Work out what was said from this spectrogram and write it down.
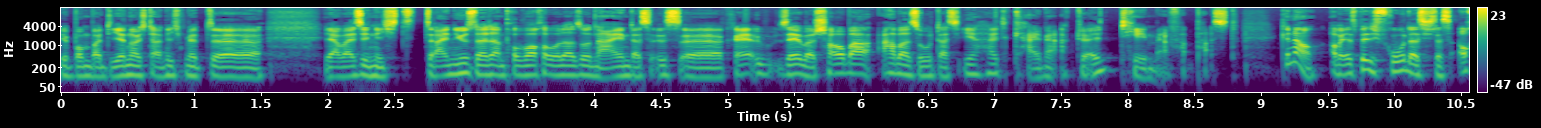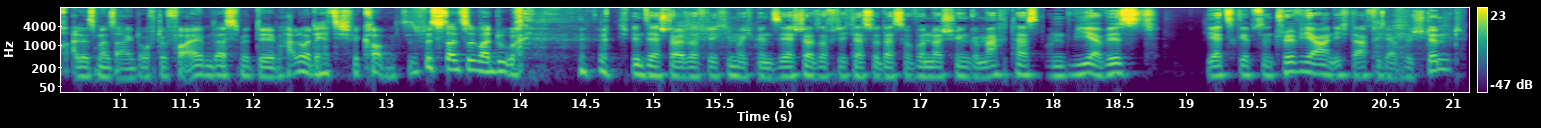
wir bombardieren euch da nicht mit äh, ja, weiß ich nicht, drei Newslettern pro Woche oder so. Nein, das ist äh, sehr überschaubar, aber so, dass ihr halt keine aktuellen Themen mehr verpasst. Genau, aber jetzt bin ich froh, dass ich das auch alles mal sagen durfte. Vor allem das mit dem Hallo und herzlich willkommen. Das bist sonst immer du. ich bin sehr stolz auf dich, Timo. Ich bin sehr stolz auf dich, dass du das so wunderschön gemacht hast. Und wie ihr wisst, Jetzt gibt's ein Trivia und ich darf wieder bestimmt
